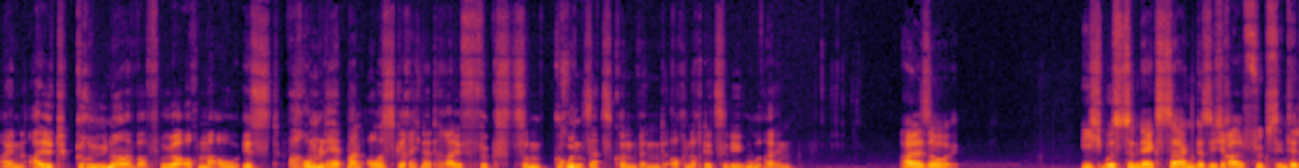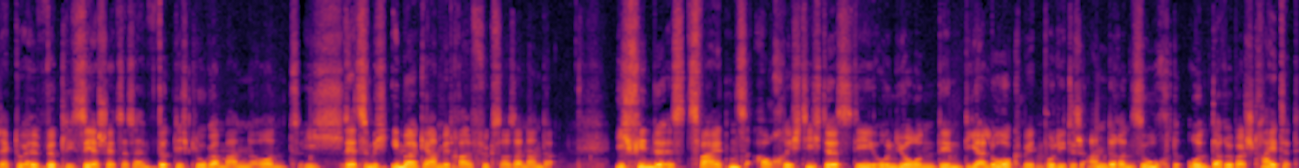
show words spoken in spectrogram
ein Altgrüner, war früher auch Maoist. Warum lädt man ausgerechnet Ralf Füchs zum Grundsatzkonvent auch noch der CDU ein? Also, ich muss zunächst sagen, dass ich Ralf Füchs intellektuell wirklich sehr schätze. Er ist ein wirklich kluger Mann und ich setze mich immer gern mit Ralf Füchs auseinander. Ich finde es zweitens auch richtig, dass die Union den Dialog mit mhm. politisch anderen sucht und darüber streitet.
